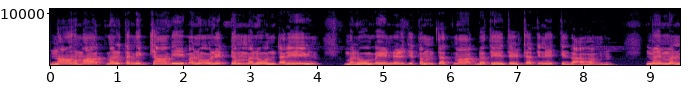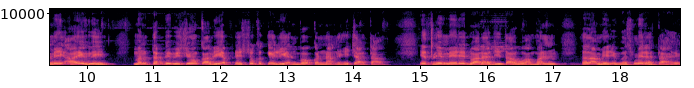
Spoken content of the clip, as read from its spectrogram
ना हम नाहमात्मर्थमीक्षा भी मनो नित्यम मनोन्तरे मनो में निर्जितम तस्मात्ते तिष्ठति नित्यदा। मैं मन में आए हुए मंतव्य विषयों का भी अपने सुख के लिए अनुभव करना नहीं चाहता। इसलिए मेरे द्वारा जीता हुआ मन सदा मेरे वश में रहता है।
